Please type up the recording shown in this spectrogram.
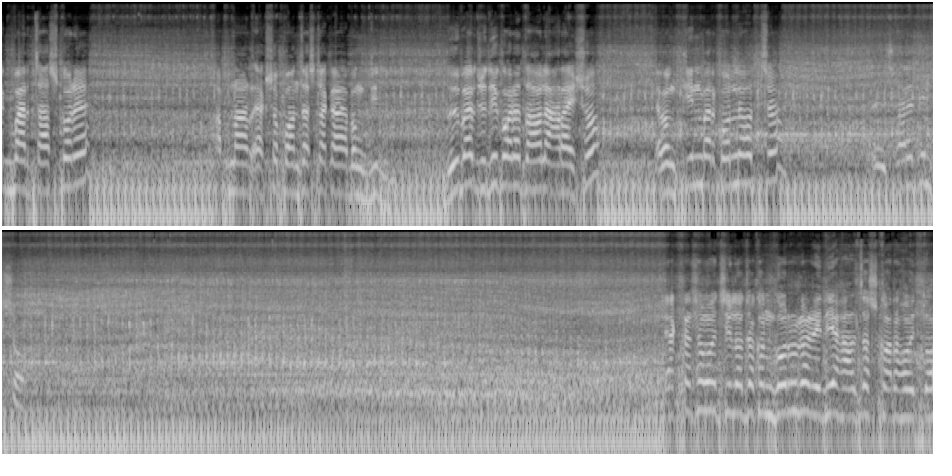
একবার চাষ করে আপনার একশো পঞ্চাশ টাকা এবং দুইবার যদি করে তাহলে আড়াইশো, এবং তিনবার করলে হচ্ছে সাড়ে তিনশো। একটা সময় ছিল যখন গরুর গাড়ি দিয়ে হাল চাষ করা হতো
